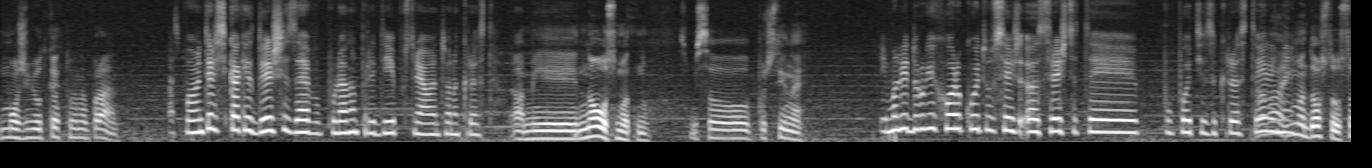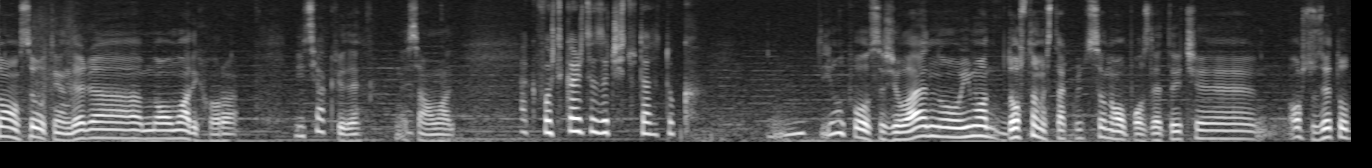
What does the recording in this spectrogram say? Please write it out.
Може би откакто е направен. А спомните ли си как изглеждаше Заева поляна преди построяването на кръста? Ами много смътно. В смисъл почти не. Има ли други хора, които срещате по пътя за кръста Да, или да, не? има доста, особено в събота и неделя, много млади хора. И всякакви де, не само млади. А какво ще кажете за чистотата тук? Има какво да се желая, но има доста места, които са много по-зле, тъй че общо взето от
